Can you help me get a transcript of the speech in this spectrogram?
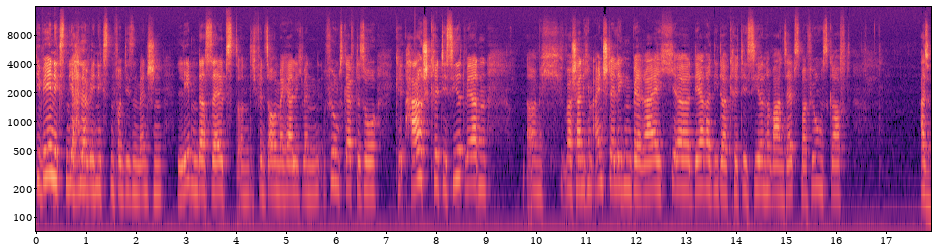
Die wenigsten, die allerwenigsten von diesen Menschen leben das selbst. Und ich finde es auch immer herrlich, wenn Führungskräfte so harsch kritisiert werden. Ähm, ich, wahrscheinlich im einstelligen Bereich äh, derer, die da kritisieren, waren selbst mal Führungskraft. Also,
